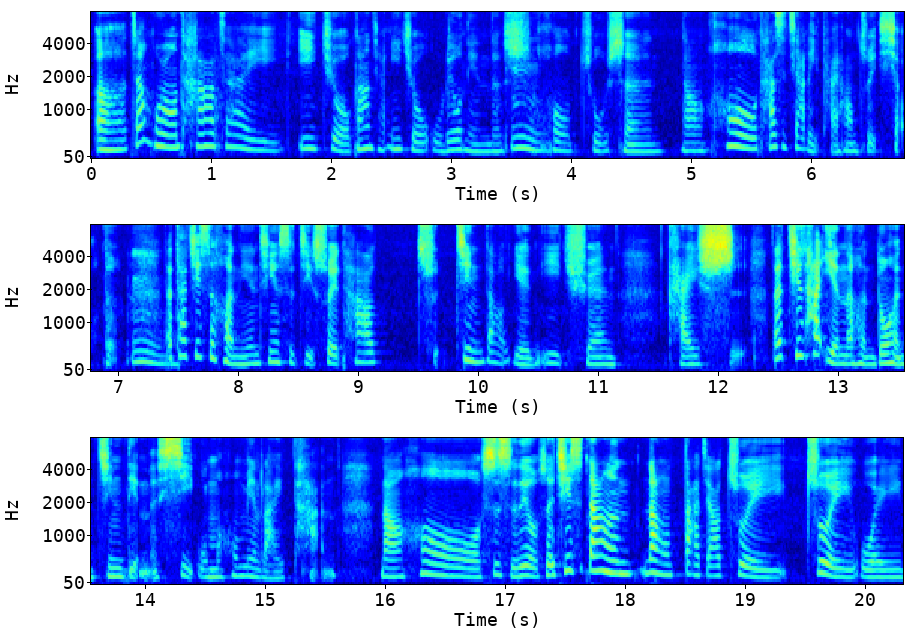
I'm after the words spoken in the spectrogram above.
呃，张国荣他在一九刚刚讲一九五六年的时候出生，嗯、然后他是家里排行最小的，嗯，那他其实很年轻，十几岁，他。进到演艺圈开始，那其实他演了很多很经典的戏，我们后面来谈。然后四十六岁，其实当然让大家最最为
